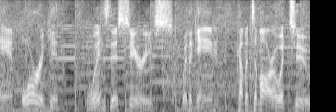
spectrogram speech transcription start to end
and Oregon wins this series with a game coming tomorrow at 2.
